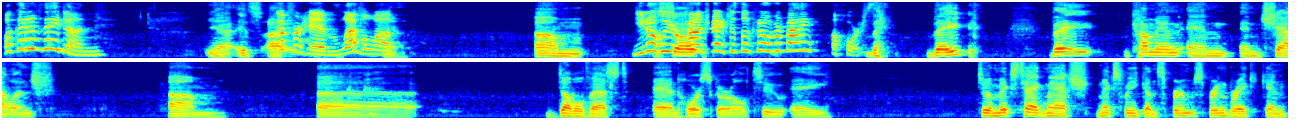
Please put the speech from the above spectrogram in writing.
What good have they done? yeah it's Good uh, for him. Level up. Um You know who So- your contract is looked over by? A horse. they they they come in and and challenge um uh double vest and horse girl to a to a mixed tag match next week on spring spring break again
